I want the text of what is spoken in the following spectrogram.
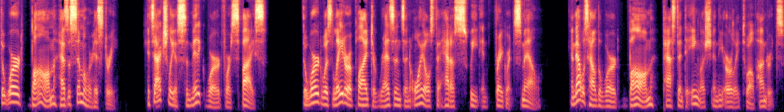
The word balm has a similar history. It's actually a Semitic word for spice. The word was later applied to resins and oils that had a sweet and fragrant smell. And that was how the word balm passed into English in the early 1200s.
